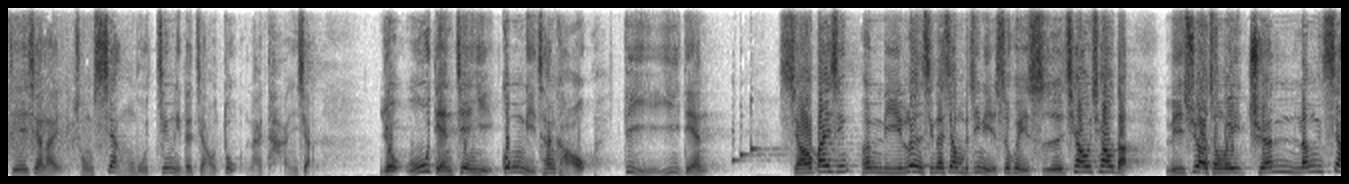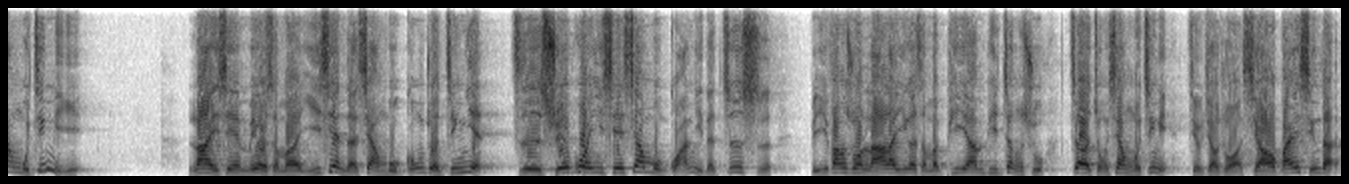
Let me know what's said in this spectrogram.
接下来，从项目经理的角度来谈一下，有五点建议供你参考。第一点，小白型和理论型的项目经理是会死翘翘的。你需要成为全能项目经理。那一些没有什么一线的项目工作经验，只学过一些项目管理的知识，比方说拿了一个什么 PMP 证书，这种项目经理就叫做小白型的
